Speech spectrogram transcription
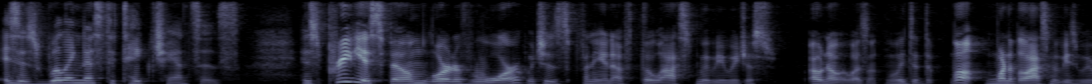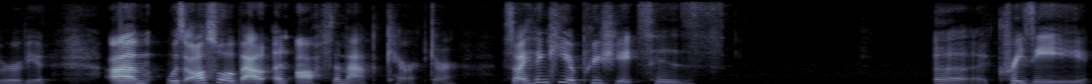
is his willingness to take chances. His previous film, Lord of War, which is funny enough, the last movie we just oh no, it wasn't. We did the well, one of the last movies we reviewed, um, was also about an off the map character. So I think he appreciates his uh crazy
